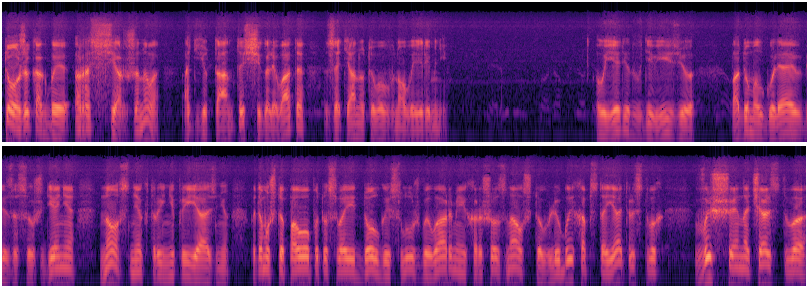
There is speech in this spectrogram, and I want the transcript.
тоже как бы рассерженного, адъютанта, щеголевато затянутого в новые ремни. «Уедет в дивизию», — подумал Гуляев без осуждения, но с некоторой неприязнью, потому что по опыту своей долгой службы в армии хорошо знал, что в любых обстоятельствах высшее начальство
